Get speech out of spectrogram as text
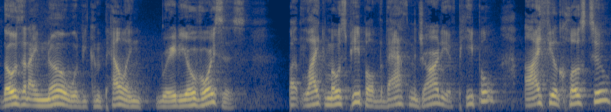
those that I know would be compelling radio voices. But like most people, the vast majority of people I feel close to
